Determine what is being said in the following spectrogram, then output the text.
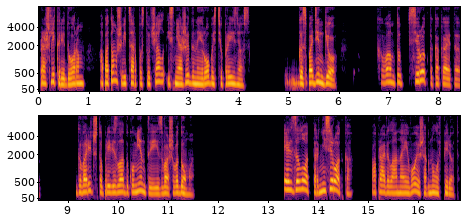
прошли коридором, а потом швейцар постучал и с неожиданной робостью произнес: «Господин Гё, к вам тут сиротка какая-то. Говорит, что привезла документы из вашего дома». «Эльза Лоттер, не сиротка», — поправила она его и шагнула вперед.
